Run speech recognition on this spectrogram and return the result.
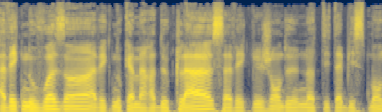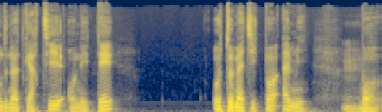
avec nos voisins, avec nos camarades de classe, avec les gens de notre établissement, de notre quartier, on était automatiquement amis. Mm. Bon,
